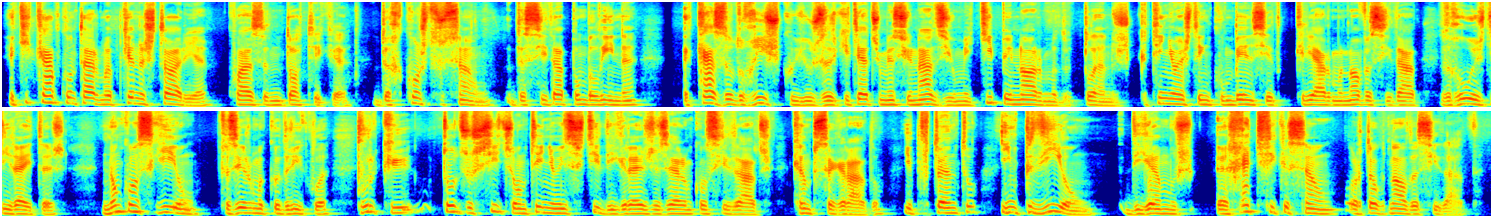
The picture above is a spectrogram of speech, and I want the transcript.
Aqui cabe contar uma pequena história, quase anedótica, da reconstrução da cidade pombalina a Casa do Risco e os arquitetos mencionados e uma equipa enorme de planos que tinham esta incumbência de criar uma nova cidade de ruas direitas não conseguiam fazer uma quadrícula porque todos os sítios onde tinham existido igrejas eram considerados campo sagrado e, portanto, impediam, digamos, a retificação ortogonal da cidade.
